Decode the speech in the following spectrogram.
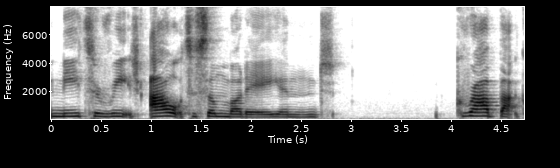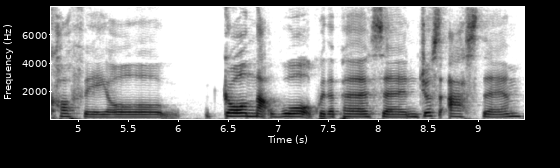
need to reach out to somebody and grab that coffee or go on that walk with a person, just ask them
